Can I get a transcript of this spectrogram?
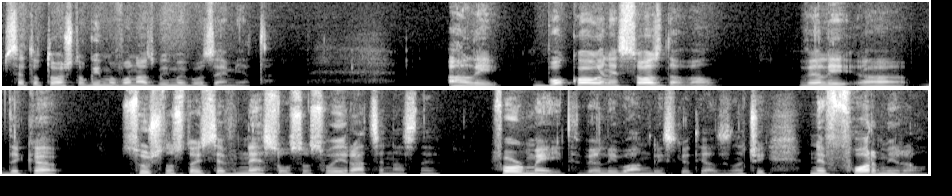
сето тоа што го има во нас, го има и во земјата. Али, Бог кога не создавал, вели а, дека сушност тој се внесол со своји раце нас не formate, вели во англискиот јазик. Значи, не формирал,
